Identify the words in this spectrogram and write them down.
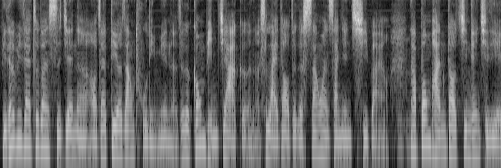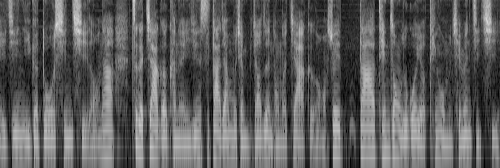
比特币在这段时间呢，哦，在第二张图里面呢，这个公平价格呢是来到这个三万三千七百哦。那崩盘到今天其实也已经一个多星期了哦、那这个价格可能已经是大家目前比较认同的价格哦。所以大家听众如果有听我们前面几期，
